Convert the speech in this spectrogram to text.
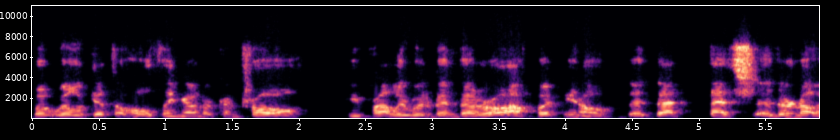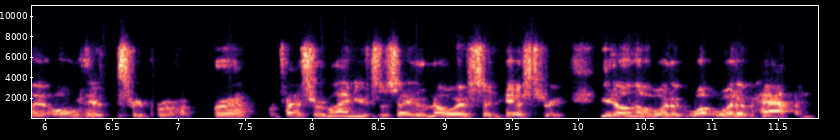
But we'll get the whole thing under control. He probably would have been better off. But you know that that that's uh, there no old history pro, pro, professor of mine used to say there are no ifs in history. You don't know what what would have happened.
